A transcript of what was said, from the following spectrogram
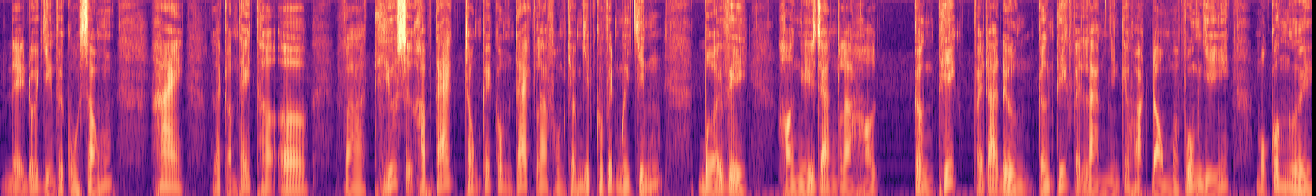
để đối diện với cuộc sống. Hai là cảm thấy thờ ơ và thiếu sự hợp tác trong cái công tác là phòng chống dịch Covid-19 bởi vì họ nghĩ rằng là họ cần thiết phải ra đường, cần thiết phải làm những cái hoạt động mà vốn dĩ một con người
